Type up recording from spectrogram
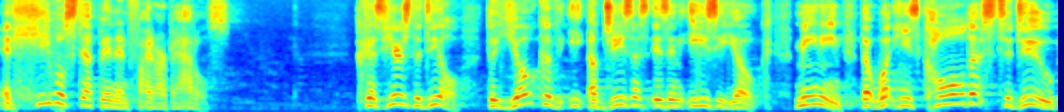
and he will step in and fight our battles. Because here's the deal the yoke of, of Jesus is an easy yoke, meaning that what he's called us to do,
